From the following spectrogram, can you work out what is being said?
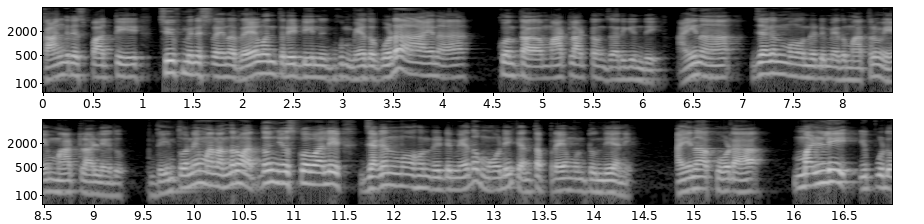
కాంగ్రెస్ పార్టీ చీఫ్ మినిస్టర్ అయిన రేవంత్ రెడ్డి మీద కూడా ఆయన కొంత మాట్లాడటం జరిగింది. అయినా జగన్మోహన్ రెడ్డి మీద మాత్రం ఏం మాట్లాడలేదు. దీంతోనే మనందరం అర్థం చేసుకోవాలి జగన్మోహన్ రెడ్డి మీద మోడీకి ఎంత ప్రేమ ఉంటుంది అని. అయినా కూడా మళ్ళీ ఇప్పుడు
